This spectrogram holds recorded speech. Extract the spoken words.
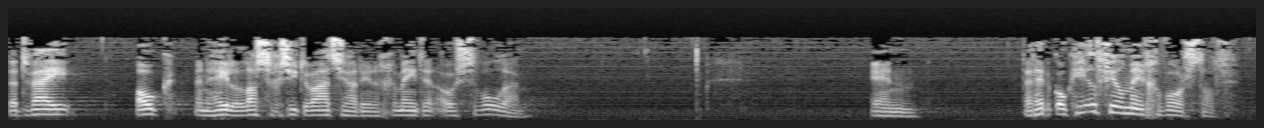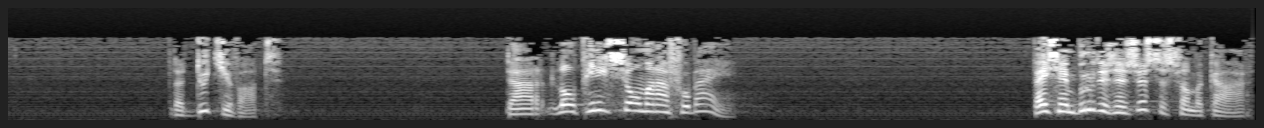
dat wij ook een hele lastige situatie hadden in de gemeente in Oosterwolde. En daar heb ik ook heel veel mee geworsteld. Dat doet je wat. Daar loop je niet zomaar aan voorbij. Wij zijn broeders en zusters van elkaar.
